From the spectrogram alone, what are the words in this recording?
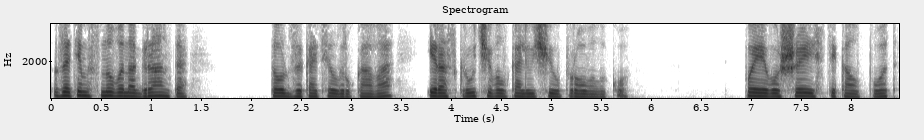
затем снова на Гранта. Тот закатил рукава и раскручивал колючую проволоку. По его шее стекал пот,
